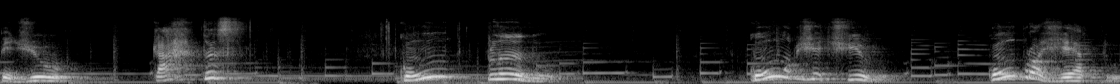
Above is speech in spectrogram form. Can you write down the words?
pediu cartas com um plano, com um objetivo, com um projeto,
